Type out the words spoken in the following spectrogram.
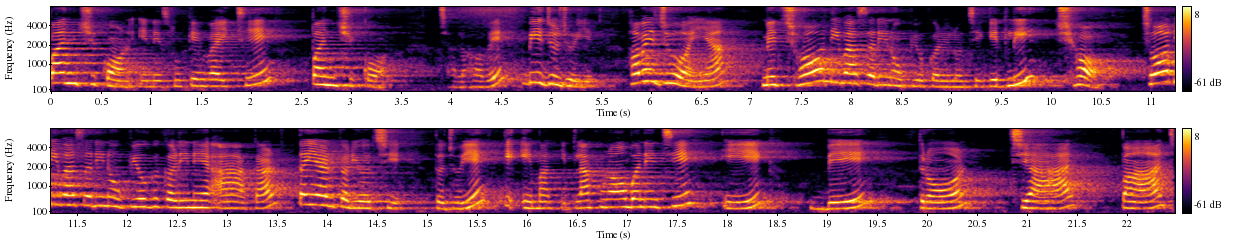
પંચકોણ. એને શું કહેવાય છે? પંચકોણ. ચાલો હવે બીજું જોઈએ. હવે જુઓ અહીંયા મેં છ દિવાસરીનો ઉપયોગ કરેલો છે. કેટલી? છ. છ દિવાસળીનો ઉપયોગ કરીને આ આકાર તૈયાર કર્યો છે. તો જોઈએ કે એમાં કેટલા ખૂણાઓ બને છે. એક, બે, ત્રણ, ચાર, પાંચ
